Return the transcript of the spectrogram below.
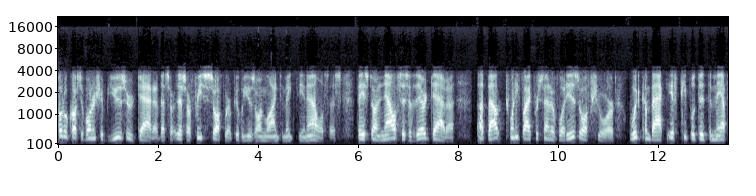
total cost of ownership user data. That's our, that's our free software people use online to make the analysis. Based on analysis of their data, about 25% of what is offshore would come back if people did the math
